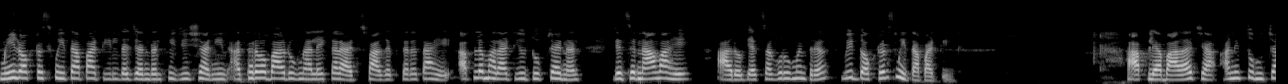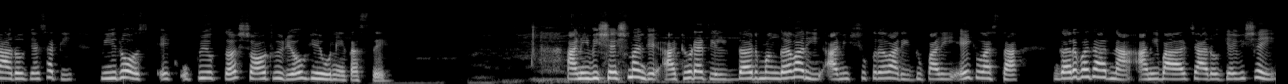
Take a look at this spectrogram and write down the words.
मी doctor Smita Patil the general physician in Atharva Bal Rugnalay Karad स्वागत करत आहे आपलं मराठी यूट्यूब चॅनल ज्याचं नाव आहे आरोग्याचा गुरुमंत्र विथ डॉक्टर स्मिता पाटील. आपल्या बाळाच्या आणि तुमच्या आरोग्यासाठी मी रोज एक उपयुक्त शॉर्ट व्हिडिओ घेऊन येत असते. आणि विशेष म्हणजे आठवड्यातील दर मंगळवारी आणि शुक्रवारी दुपारी एक वाजता गर्भधारणा आणि बाळाच्या आरोग्याविषयी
